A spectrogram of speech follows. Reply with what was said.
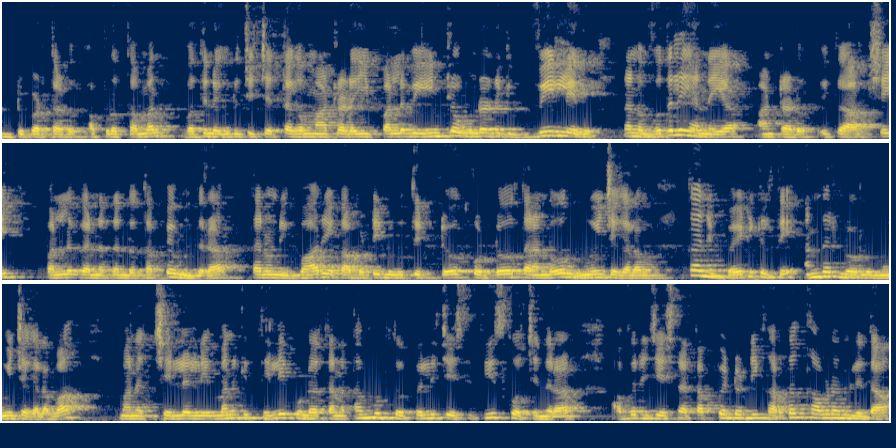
అంటుపడతాడు అప్పుడు కమల్ వదిన గురించి చెత్తగా మాట్లాడే ఈ పల్లవి ఇంట్లో ఉండడానికి వీల్లేదు. నన్ను వదిలే అన్నయ్య అంటాడు. ఇక అక్షయ్ పల్లవి అన్న తనలో తప్పే ముందరా. తను నీ భార్య కాబట్టి నువ్వు తిట్టో కొట్టో తన నోరు మూయించగలవు. కానీ బయటికి వెళ్తే అందరి నోర్లు మూయించగలవా? మన చెల్లెల్ని మనకి తెలియకుండా తన తమ్ముడితో పెళ్ళి చేసి తీసుకొచ్చిందిరా. అవని చేసిన తప్పేంటో నీకు అర్థం కావడం లేదా?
